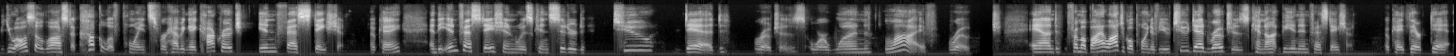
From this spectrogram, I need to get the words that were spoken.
You also lost a couple of points for having a cockroach infestation. Okay. And the infestation was considered two dead roaches or one live roach. And from a biological point of view, two dead roaches cannot be an infestation. Okay, they're dead.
